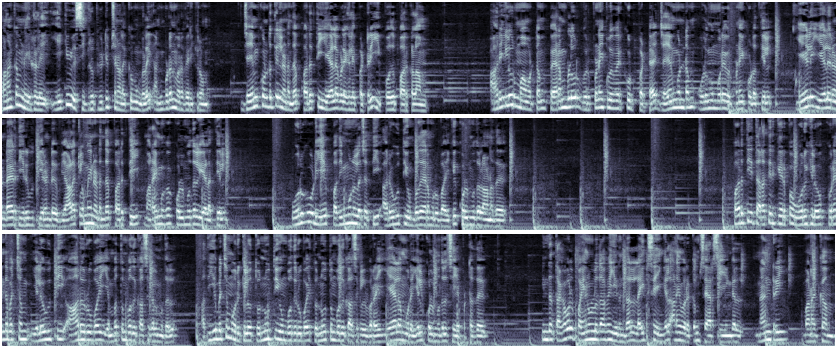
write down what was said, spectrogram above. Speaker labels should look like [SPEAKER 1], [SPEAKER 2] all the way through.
[SPEAKER 1] வணக்கம் நேர்களே. AQSC group YouTube சேனலுக்கு உங்களை அன்புடன் வரவேற்கிறோம். ஜெயங்கொண்டத்தில் நடந்த பருத்தி ஏல விலைகளை பற்றி இப்போது பார்க்கலாம். அரியலூர் மாவட்டம் பெரம்பலூர் விற்பனை குழுவிற்கு உட்பட்ட ஜெயங்கொண்டம் ஒழுங்குமுறை விற்பனை கூடத்தில் ஏழு ஏழு ரெண்டாயிரத்தி இருபத்தி இரண்டு வியாழக்கிழமை நடந்த பருத்தி மறைமுக கொள்முதல் ஏலத்தில் ஒரு கோடியே பதிமூணு லட்சத்தி அறுபத்தி ஒன்பதாயிரம் ரூபாய்க்கு கொள்முதலானது. பருத்தி தரத்திற்கேற்ப ஒரு கிலோ குறைந்தபட்சம் எழுபத்தி ஆறு ரூபாய் எண்பத்தொன்பது காசுகள் முதல் அதிகபட்சம் ஒரு கிலோ தொண்ணூற்றி ஒன்பது ரூபாய் தொண்ணூத்தொன்பது காசுகள் வரை ஏல முறையில் கொள்முதல் செய்யப்பட்டது. இந்த தகவல் பயனுள்ளதாக இருந்தால் லைக் செய்யுங்கள் அனைவருக்கும் ஷேர் செய்யுங்கள். நன்றி வணக்கம்.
